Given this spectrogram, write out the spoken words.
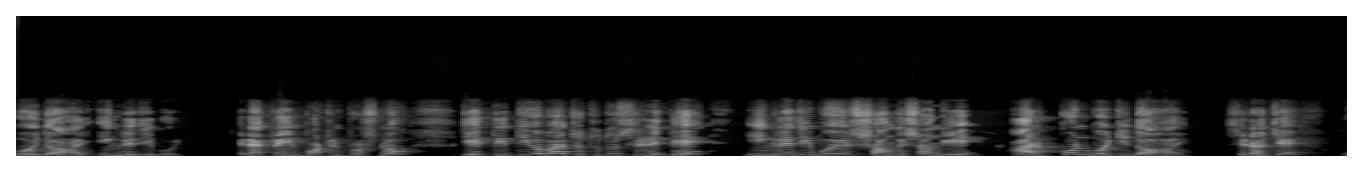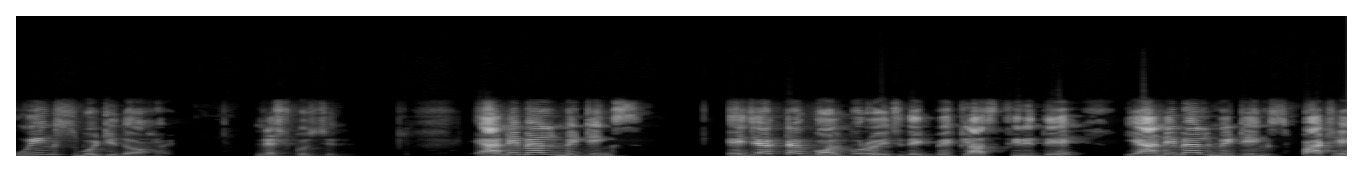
বই দেওয়া হয়? ইংরেজি বই। এটা একটা ইম্পর্টেন্ট প্রশ্ন যে তৃতীয় বা চতুর্থ শ্রেণীতে ইংরেজি বইয়ের সঙ্গে সঙ্গে আর কোন বইটি দেওয়া হয়? সেটা হচ্ছে উইংস বইটি দেওয়া হয়। নেক্সট কোশ্চেন অ্যানিম্যাল মিটিংস এই যে একটা গল্প রয়েছে, দেখবে ক্লাস থ্রিতে অ্যানিম্যাল মিটিংস পাঠে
